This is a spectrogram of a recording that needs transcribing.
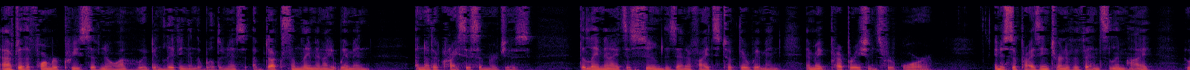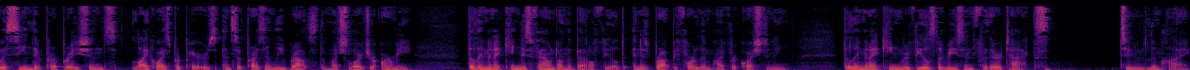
After the former priests of Noah, who had been living in the wilderness, abduct some Lamanite women, another crisis emerges. The Lamanites assume the Zeniffites took their women and make preparations for war. In a surprising turn of events, Limhi, who has seen their preparations, likewise prepares and surprisingly routs the much larger army. The Lamanite king is found on the battlefield and is brought before Limhi for questioning. The Lamanite king reveals the reason for their attacks to Limhi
